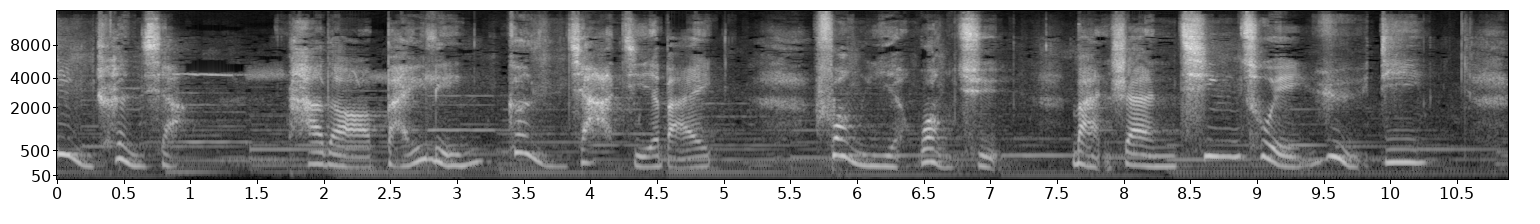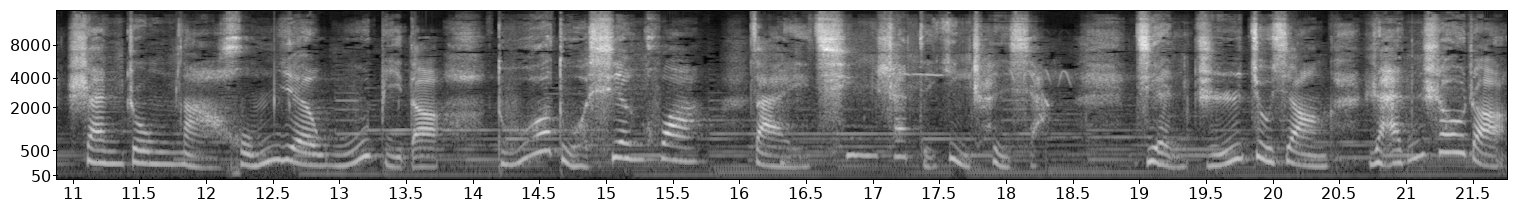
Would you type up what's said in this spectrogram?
映衬下，它的白鳞更加洁白。放眼望去，满山青翠欲滴，山中那红艳无比的朵朵鲜花，在青山的映衬下，简直就像燃烧着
